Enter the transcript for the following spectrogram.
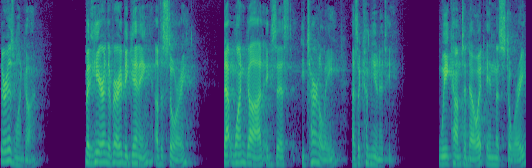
There is one God. But here in the very beginning of the story, that one God exists eternally as a community. We come to know it in the story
